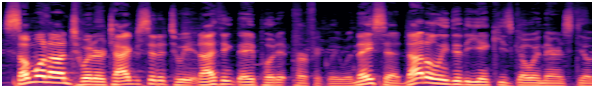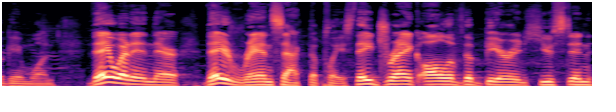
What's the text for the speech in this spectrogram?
Someone on Twitter tagged us in a tweet, and I think they put it perfectly when they said not only did the Yankees go in there and steal Game 1, they went in there, they ransacked the place. They drank all of the beer in Houston.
